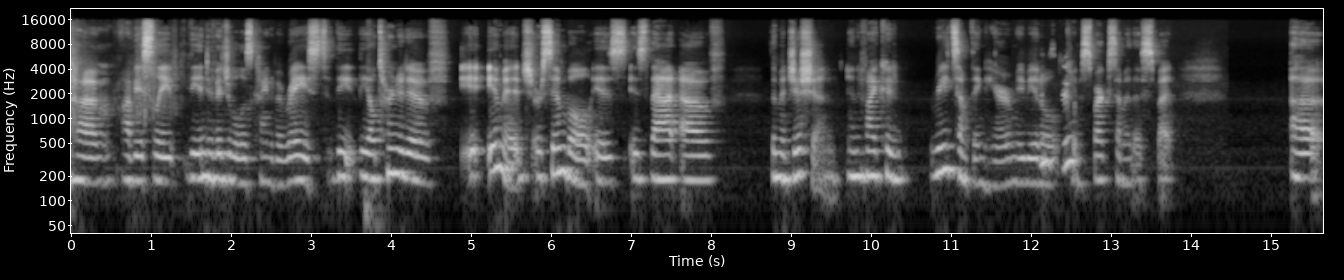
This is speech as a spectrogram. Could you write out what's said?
um, obviously the individual is kind of erased, the the alternative I- image or symbol is is that of the magician. And if I could read something here, maybe it'll kind of spark some of this. But uh,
